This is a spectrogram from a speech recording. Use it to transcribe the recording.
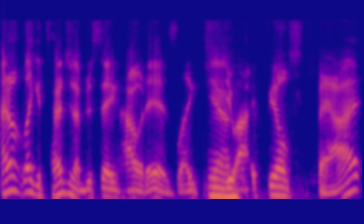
I don't like attention. I'm just saying how it is. Like, Yeah. do I feel fat?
